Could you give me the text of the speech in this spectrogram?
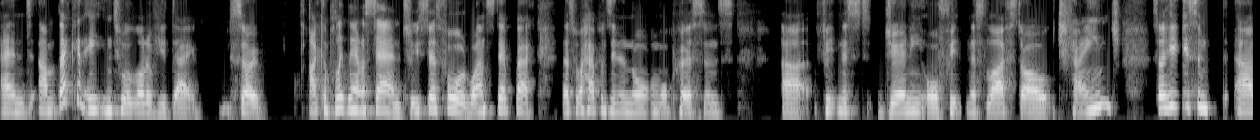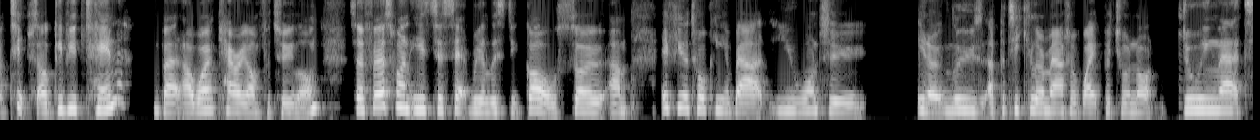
and um, that can eat into a lot of your day. So I completely understand. Two steps forward, one step back. That's what happens in a normal person's uh, fitness journey or fitness lifestyle change. So here's some uh, tips. I'll give you 10 but I won't carry on for too long. So, first one is to set realistic goals. So, um, if you're talking about you want to, you know, lose a particular amount of weight, but you're not doing that,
